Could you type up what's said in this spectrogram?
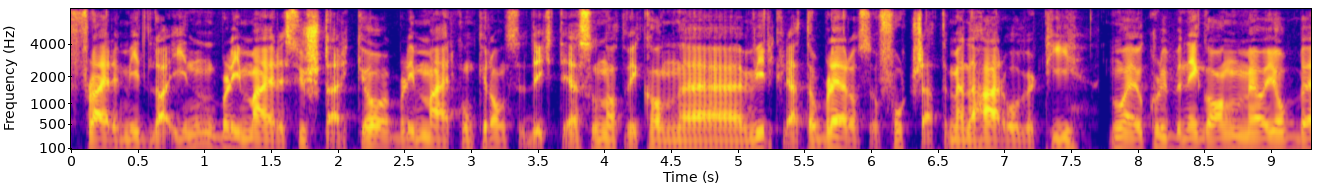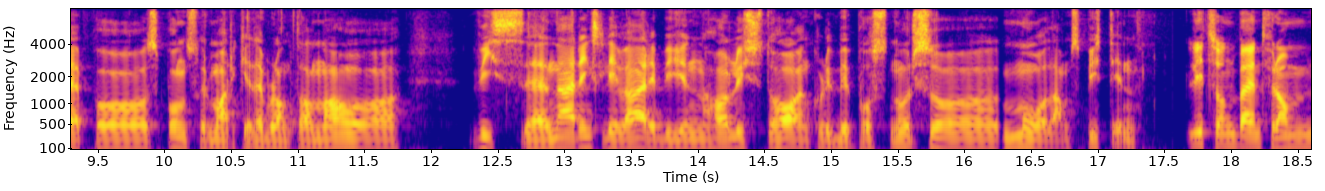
flere midler inn, bli mer ressurssterke og bli mer konkurransedyktige, sånn at vi kan virkelig etablere oss og fortsette med det her over tid. Nå er jo klubben i gang med å jobbe på sponsormarkedet, blant annet, og hvis eh, næringslivet her i byen har lyst til å ha en klubb i PostNord, så må de spytte inn. Litt sånn beint fram,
